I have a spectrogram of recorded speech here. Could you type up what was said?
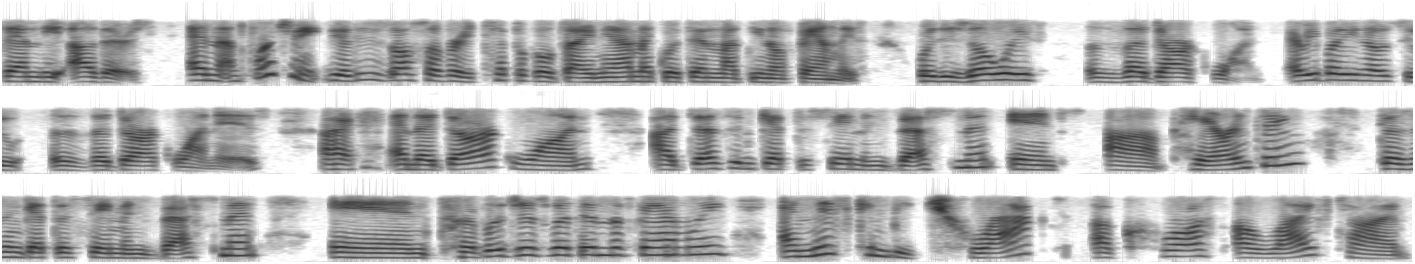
than the others. And unfortunately, you know, this is also a very typical dynamic within Latino families, where there's always the dark one. Everybody knows who the dark one is, right? and the dark one uh, doesn't get the same investment in uh, parenting, doesn't get the same investment and privileges within the family. And this can be tracked across a lifetime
